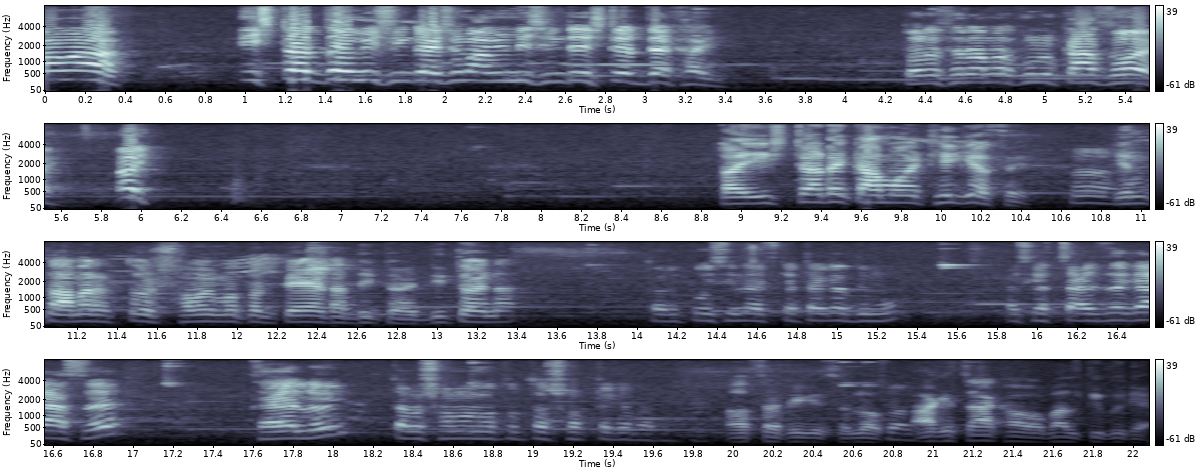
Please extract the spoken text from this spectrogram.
মামা স্টার্ট দাও মিশিংটা সময় আমি মিশিংটা স্টার্ট দেখাই। তোর ছাড়া আমার কোনো কাজ হয়। এই! তাই স্টার্টে কাম হয় ঠিক আছে। হ্যাঁ। কিন্তু আমার তো সময় মতন টেয়াটা দিতে হয় দিতে হয় না। তোর কইছি না আজকে টাকা দিব আজকে চার জায়গা আছে খাই লই তারপর সময় মতো তোর সব টাকা পাবি আচ্ছা ঠিক আছে লোক আগে চা খাওয়া বালতি বুড়া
